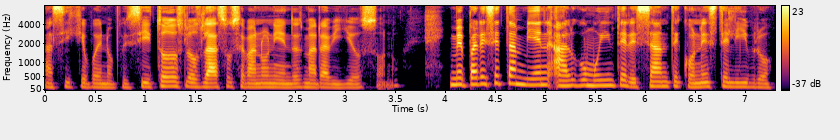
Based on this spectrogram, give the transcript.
Así que bueno, pues sí, todos los lazos se van uniendo, es maravilloso, ¿no? Y me parece también algo muy interesante con este libro,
